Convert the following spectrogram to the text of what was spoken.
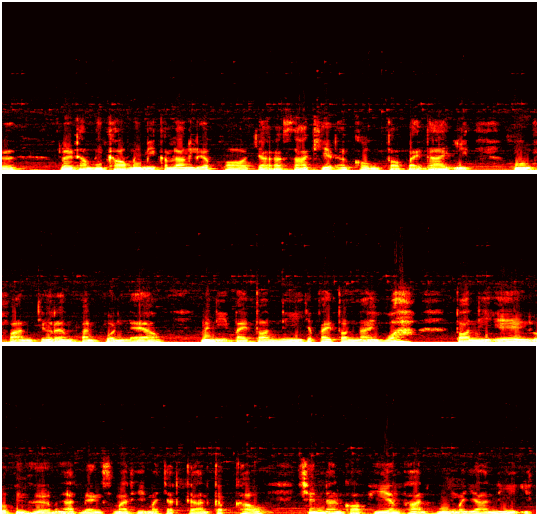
อเลยทำให้เขาไม่มีกำลังเหลือพอจะรักษาเขตอาคมต่อไปได้อีก ห้วงฝันจึงเริ่มปั่นป่วนแล้ว ไม่หนีไปตอนนี้จะไปตอนไหนวะ ตอนนี้เองลวกปิงเหอไม่อาจแบ่งสมาธิมาจัดการกับเขา เช่นนั้นขอเพียงผ่านห้วงมายานี้อีก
